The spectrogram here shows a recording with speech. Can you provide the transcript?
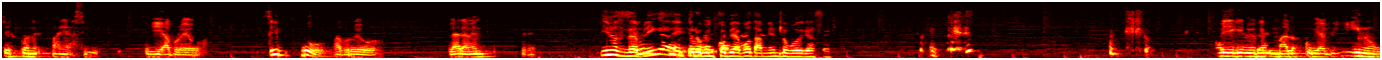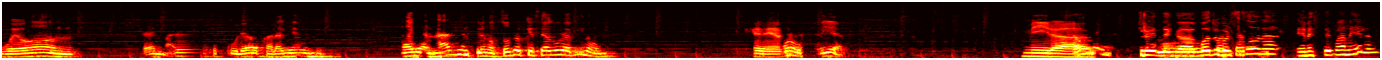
es con España, sí. Sí, apruebo. Sí, uh, apruebo. Claramente. Y no sé si se aplica, Sí, pero con. Copiapó también lo podría hacer. Oye, que me caen mal los cubiapinos, weón. Me caen mal esos culiados. Ojalá que no haya nadie entre nosotros que sea cubiapino. Genial. Bueno, me gustaría. Mira, ¿Dónde? tres de cada Oh, cuatro personas en este panel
